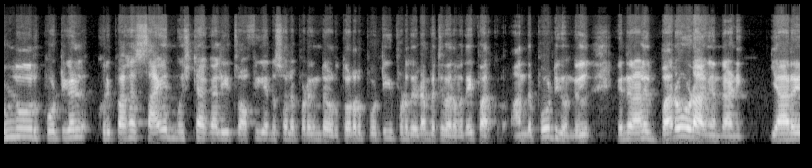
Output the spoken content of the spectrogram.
உள்ளூர் போட்டிகள் குறிப்பாக சையத் முஷ்டாக் அலி டிராஃபி என்று சொல்லப்படுகின்ற ஒரு தொடர் போட்டி இப்பொழுது இடம்பெற்று வருவதை பார்க்கிறோம். அந்த போட்டி ஒன்றில் இந்த நாளில் பரோடா என்ற அணி யாரு?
